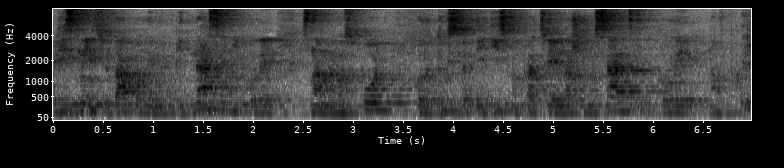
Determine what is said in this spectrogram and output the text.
різницю, да? коли ми піднесені, коли з нами Господь, коли Дух Святий дійсно працює в нашому серці, і коли навпаки.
